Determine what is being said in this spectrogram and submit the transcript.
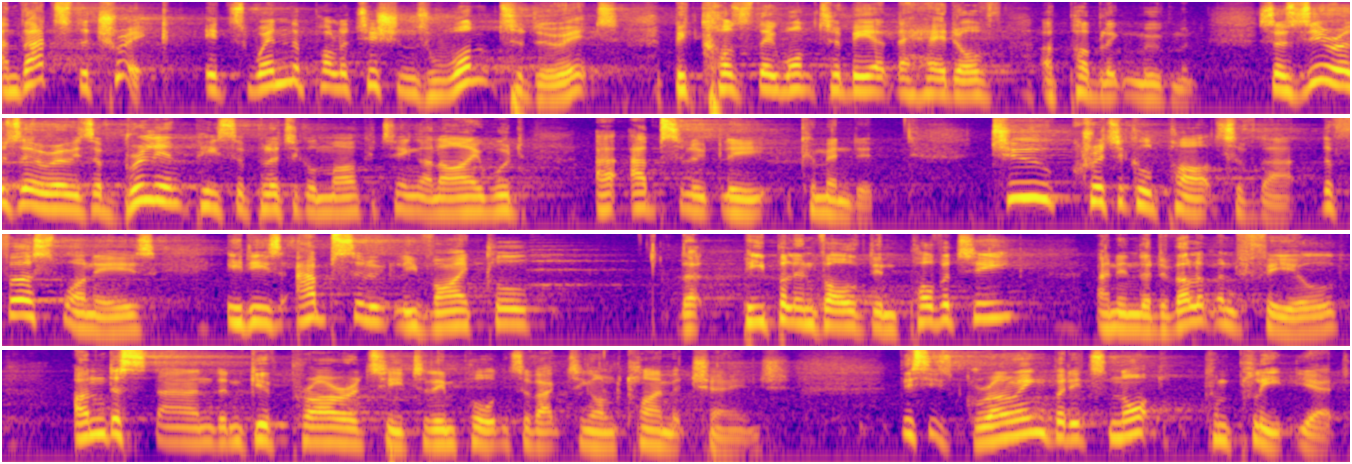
And that's the trick. It's when the politicians want to do it because they want to be at the head of a public movement. So, Zero Zero is a brilliant piece of political marketing, and I would uh, absolutely commend it. Two critical parts of that. The first one is it is absolutely vital that people involved in poverty and in the development field understand and give priority to the importance of acting on climate change. This is growing, but it's not complete yet.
